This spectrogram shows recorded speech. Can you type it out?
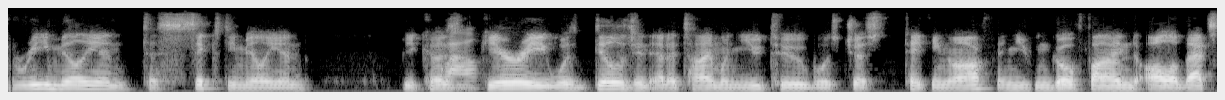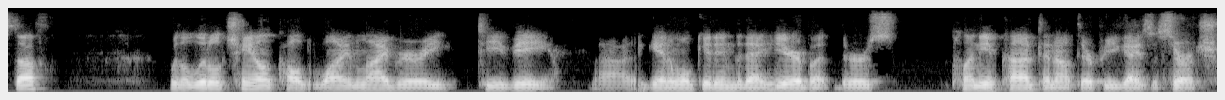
3 million to 60 million because Wow. Gary was diligent at a time when YouTube was just taking off and you can go find all of that stuff with a little channel called Wine Library TV. Uh, again, I won't get into that here, but there's plenty of content out there for you guys to search.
